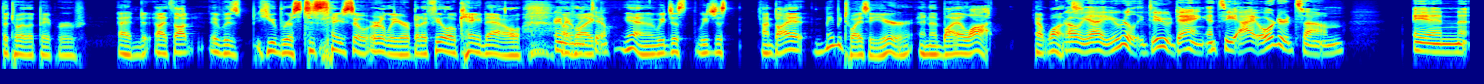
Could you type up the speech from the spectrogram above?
the toilet paper. And I thought it was hubris to say so earlier, but I feel okay now. I know, of me like, too. yeah, we just we just I buy it maybe twice a year, and I buy a lot at once. Oh yeah, you really do. Dang. And see, I ordered some in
